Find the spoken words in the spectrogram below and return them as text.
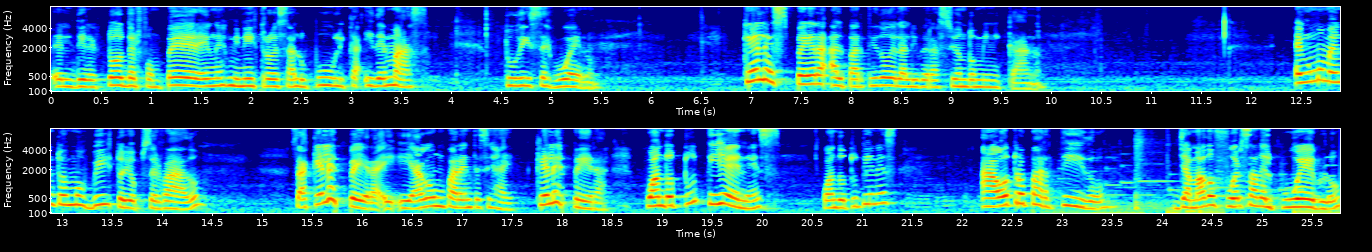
el director del FOMPER, un exministro de Salud Pública y demás, tú dices, bueno, ¿qué le espera al Partido de la Liberación Dominicana? En un momento hemos visto y observado, o sea, ¿qué le espera? Y, y hago un paréntesis ahí, ¿qué le espera? Cuando tú tienes, cuando tú tienes a otro partido llamado Fuerza del Pueblo,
